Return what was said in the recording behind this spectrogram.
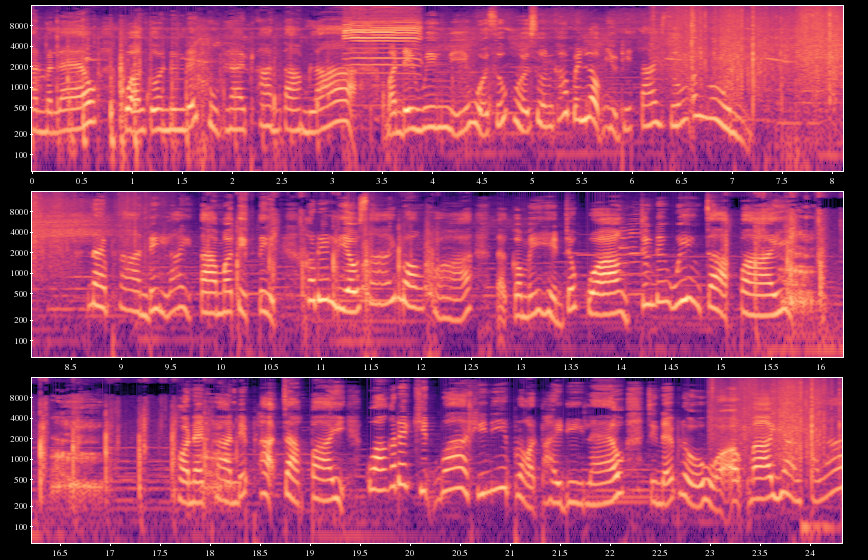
านมาแล้วกวางตัวหนึ่งได้ถูกนายพรานตามล่า มันได้วิ่งหนีหัวซุกหัวซุนเข้าไปหลบอยู่ที่ใต้ซุ้มองุ่นนายพรานได้ไล่ตามมาติดๆ เขาได้เลี้ยวซ้ายมองขวา แต่ก็ไม่เห็นเจ้ากวาง จึงได้วิ่งจากไป พอนายพรานได้พละจากไป กวางก็ได้คิดว่าที่นี่ปลอดภัยดีแล้ว จึงได้โผล่หัวออกมาอย่างชะล่า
